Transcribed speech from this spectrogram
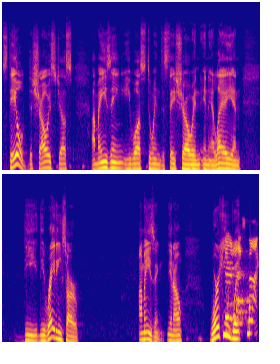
still the show is just amazing. He was doing the stage show in, in la and the the ratings are amazing. You know, working with last night.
